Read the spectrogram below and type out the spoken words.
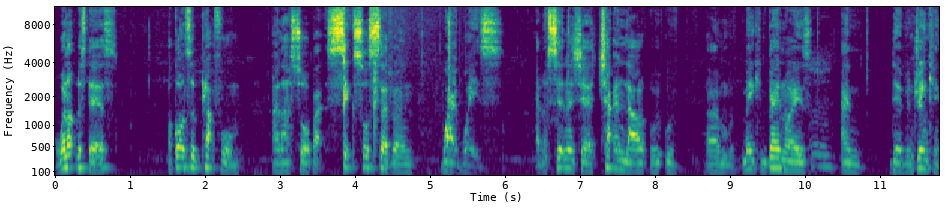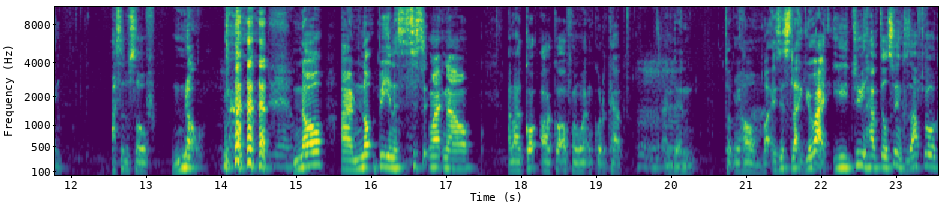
went up the stairs, I got onto the platform, and I saw about six or seven white boys, and they're sitting in a chair chatting loud, with, with, um, with making bare noise, and they've been drinking. I said to myself, no, no, I'm not being a statistic right now. And I got I got off and went and called a cab, and then took me home. But it's just like you're right. You do have those things because I feel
